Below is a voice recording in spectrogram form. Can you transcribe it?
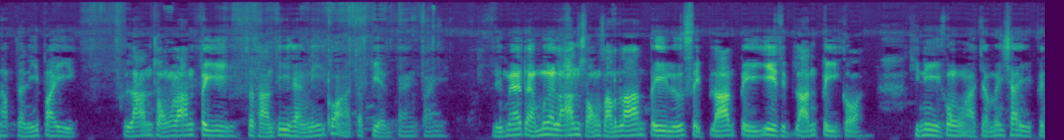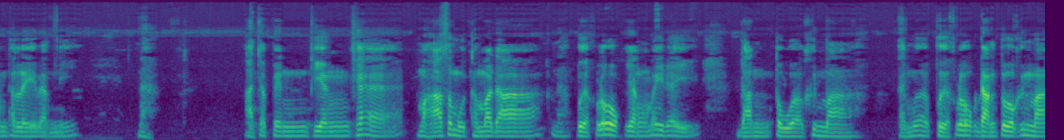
นับแต่นี้ไปอีกล้านสองล้านปี สถานที่แห่งนี้ก็อาจจะเปลี่ยนแปลงไป หรือแม้แต่เมื่อล้านสองสามล้านปี หรือสิบล้านปียี่สิบล้านปีก่อน ที่นี่คงอาจจะไม่ใช่เป็นทะเลแบบนี้ อาจจะเป็นเพียงแค่มหาสมุทรธรรมดานะเปลือกโลกยังไม่ได้ดันตัวขึ้นมา แต่เมื่อเปลือกโลกดันตัวขึ้นมา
